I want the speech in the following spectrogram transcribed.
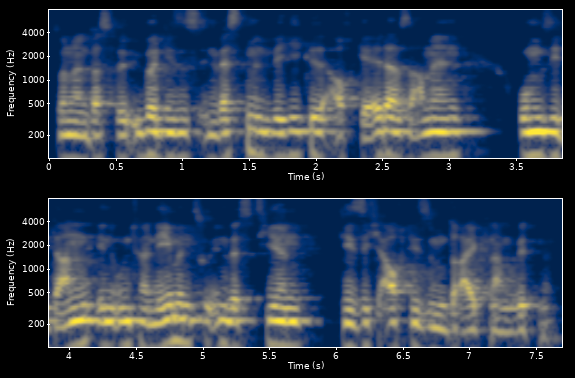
sondern dass wir über dieses Investment-Vehikel auch Gelder sammeln, um sie dann in Unternehmen zu investieren, die sich auch diesem Dreiklang widmen.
